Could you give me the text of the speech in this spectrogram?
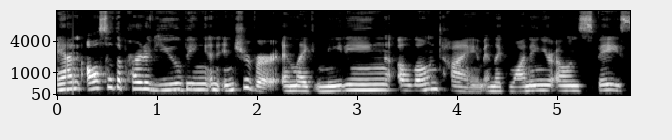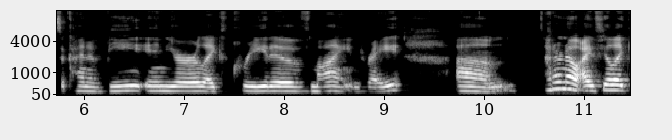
and also the part of you being an introvert and like needing alone time and like wanting your own space to kind of be in your like creative mind, right? Um, I don't know. I feel like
